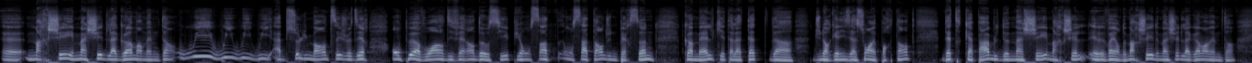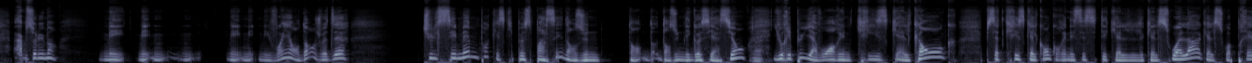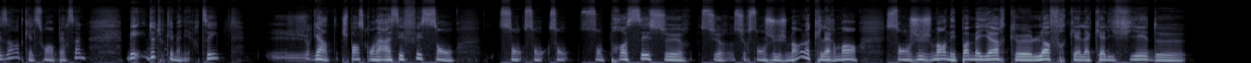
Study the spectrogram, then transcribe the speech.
Euh, marcher et mâcher de la gomme en même temps. Oui, oui, oui, oui, absolument. Tu sais, je veux dire, on peut avoir différents dossiers, puis on s'att- on s'attend d'une personne comme elle, qui est à la tête d'un- d'une organisation importante, d'être capable de mâcher, marcher, voyons, de marcher et de mâcher de la gomme en même temps. Absolument. Mais, mais, mais, mais, mais voyons donc, je veux dire, tu le sais même pas qu'est-ce qui peut se passer dans une, dans, dans- dans une négociation. Ouais. Il aurait pu y avoir une crise quelconque, puis cette crise quelconque aurait nécessité qu'elle soit là, qu'elle soit présente, qu'elle soit en personne. Mais de toutes les manières, tu sais, je regarde, je pense qu'on a assez fait son, son, son, son, son procès sur, sur, sur son jugement. Là. Clairement, son jugement n'est pas meilleur que l'offre qu'elle a qualifiée de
